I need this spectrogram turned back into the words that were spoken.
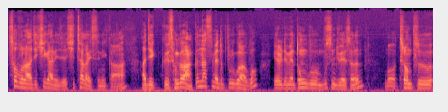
서부는 아직 시간이 이제 시차가 있으니까 아직 그 선거가 안 끝났음에도 불구하고 예를 들면 동부 무슨 주에서는 뭐 트럼프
